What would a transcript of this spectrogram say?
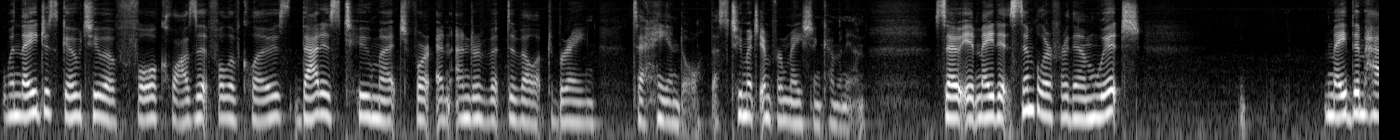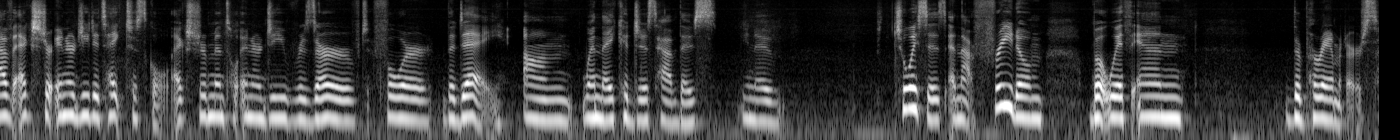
when they just go to a full closet full of clothes, that is too much for an underdeveloped brain to handle. That's too much information coming in. So it made it simpler for them, which made them have extra energy to take to school, extra mental energy reserved for the day um, when they could just have those, you know, choices and that freedom, but within the parameters.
